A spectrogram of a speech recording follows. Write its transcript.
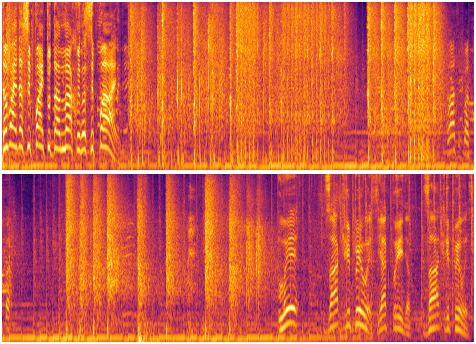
Давай насыпай туда нахуй, насыпай! Хватит, хватит, хватит. Ми закріпились, як прийняв. Закріпились.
